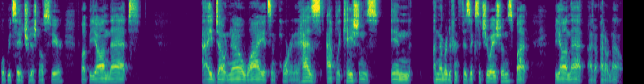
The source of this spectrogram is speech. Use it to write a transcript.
what we'd say a traditional sphere, but beyond that, I don't know why it's important. It has applications in a number of different physics situations, but beyond that, I don't. I don't know.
